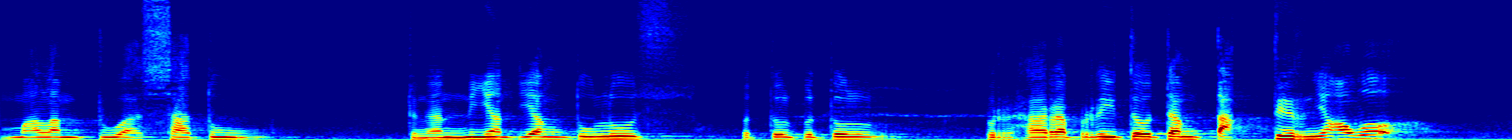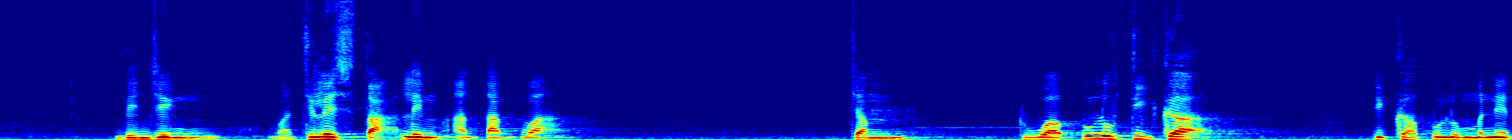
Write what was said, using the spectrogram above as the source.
malam 21 dengan niat yang tulus betul-betul berharap ridho dan tak takdirnya Allah. Binjing majelis taklim at-taqwa. Jam 23 30 menit.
